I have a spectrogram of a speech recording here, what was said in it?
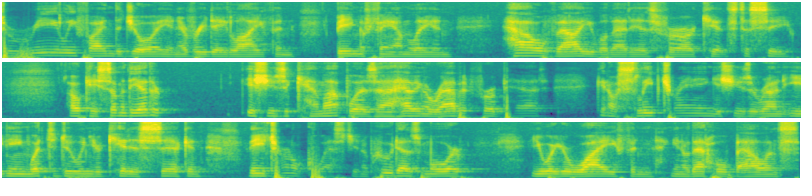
to really find the joy in everyday life and being a family and how valuable that is for our kids to see. Okay, some of the other issues that came up was uh, having a rabbit for a pet you know, sleep training, issues around eating, what to do when your kid is sick, and the eternal question of who does more, you or your wife, and, you know, that whole balance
